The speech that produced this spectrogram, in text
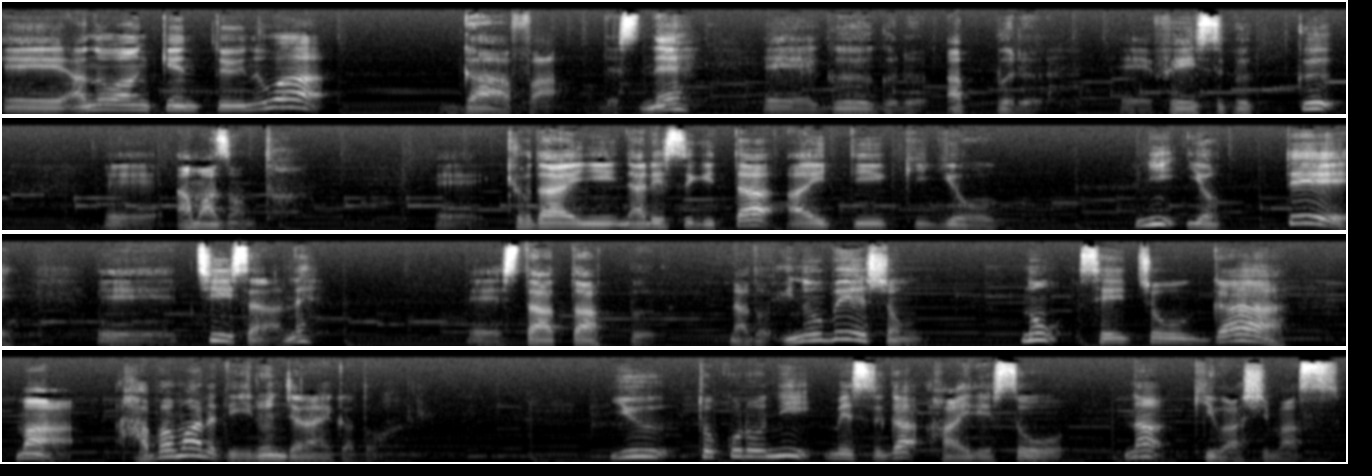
えー、あの案件というのは GAFA ですね、えー、Google、Apple、えー、Facebook、えー、Amazon と、えー、巨大になりすぎた IT 企業によって、えー、小さなねスタートアップなどイノベーションの成長がまあ阻まれているんじゃないかというところにメスが入りそうな気はします。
